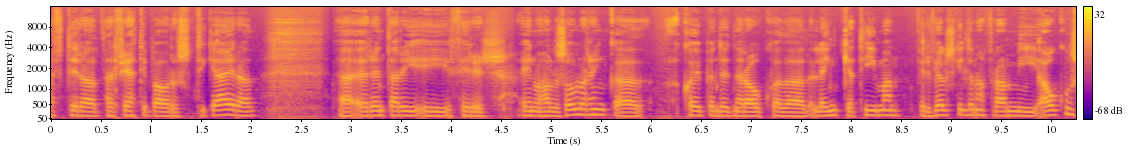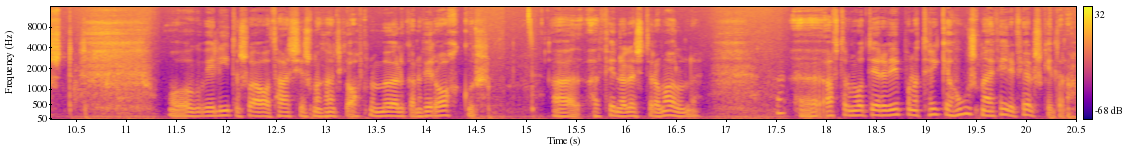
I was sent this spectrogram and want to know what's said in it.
eftir að það er frétti bárust í gæra reyndar í, í fyrir einu og halvu sólarring að kaupendunir ákvaða að lengja tíman fyrir fjölskylduna fram í ágúst. Og við lítum svo á að það sé svona kannski opna mögulegana fyrir okkur að, að finna löstur á málunu uh, aftur á móti erum við búin að tryggja húsnæði fyrir fjölskylduna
